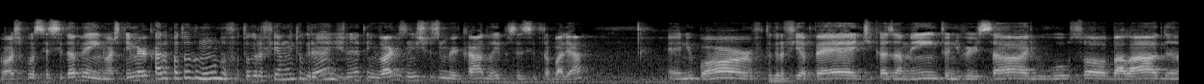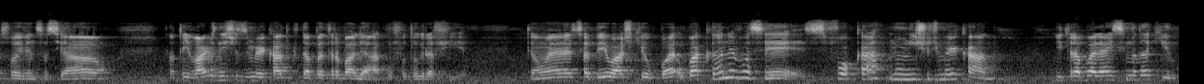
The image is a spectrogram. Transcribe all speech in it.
eu acho que você se dá bem. Eu acho que tem mercado para todo mundo. A fotografia é muito grande, né? Tem vários nichos de mercado aí para você se trabalhar. É, newborn, fotografia pet, casamento, aniversário, ou só balada, só evento social. Então tem vários nichos de mercado que dá para trabalhar com fotografia. Então é saber, eu acho que o bacana é você se focar no nicho de mercado e trabalhar em cima daquilo.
